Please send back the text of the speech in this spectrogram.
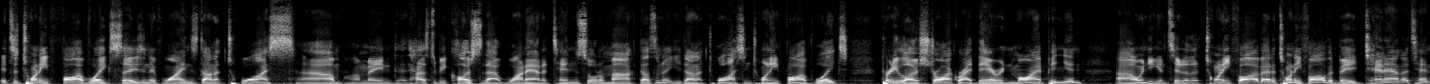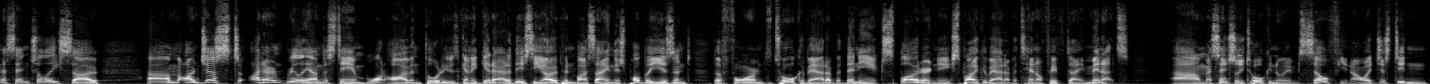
it's a 25 week season. If Wayne's done it twice, um, I mean, it has to be close to that 1 out of 10 sort of mark, doesn't it? You've done it twice in 25 weeks. Pretty low strike rate there, in my opinion, uh, when you consider that 25 out of 25 would be 10 out of 10 essentially. So, um, I'm just, I don't really understand what Ivan thought he was going to get out of this. He opened by saying this probably isn't the forum to talk about it, but then he exploded and he spoke about it for 10 or 15 minutes um, essentially talking to himself. You know, it just didn't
